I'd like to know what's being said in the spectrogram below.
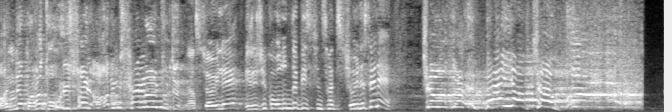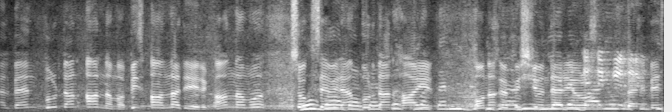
Anne bana doğruyu söyle. Abimi sen mi öldürdün? Ya söyle. Biricik oğlun da bilsin. Hadi söylesene. Cevap ver. Ben yapacağım. Ben buradan anlama, biz anla diyerek anlamı çok Oldu sevilen arkadaşlar, buradan hayır ona gitmiş öpüş abi, niye ben gönderiyorum. bağırıyorum, Beni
